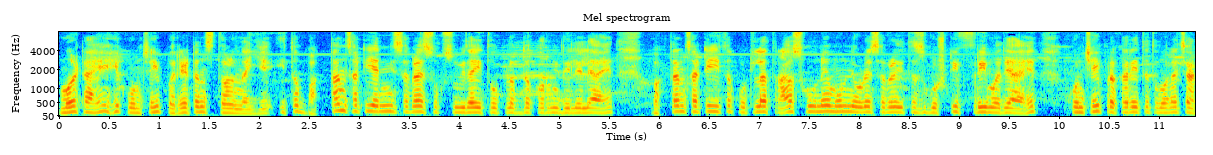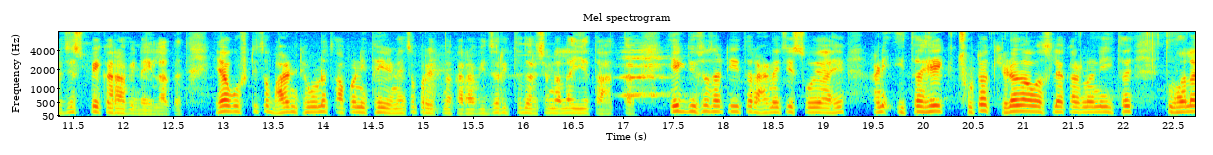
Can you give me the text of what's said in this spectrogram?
मठ आहे हे कोणतंही पर्यटन स्थळ नाही आहे इथं भक्तांसाठी यांनी सगळ्या सुखसुविधा इथं उपलब्ध करून दिलेल्या आहेत. भक्तांसाठी इथं कुठला त्रास होऊ नये म्हणून एवढे सगळे इथं गोष्टी फ्रीमध्ये आहेत. कोणत्याही प्रकारे इथं तुम्हाला चार्जेस पे करावे नाही लागत. या गोष्टीचं भान ठेवूनच आपण इथे येण्याचा प्रयत्न करावे. जर इथं दर्शनाला येत आहात तर. एक दिवसासाठी इथं राहण्याची सोय आहे आणि इथं हे एक छोटं खेडगाव असल्याकारणाने इथं तुम्हाला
